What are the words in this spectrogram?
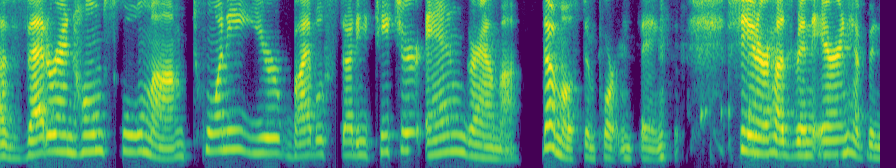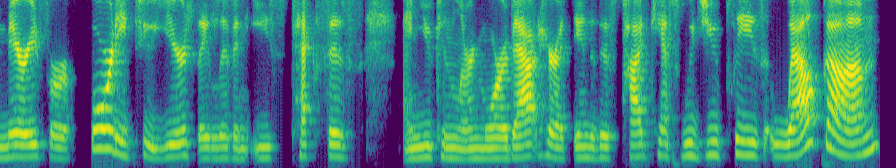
a veteran homeschool mom, 20 year Bible study teacher, and grandma. The most important thing. She and her husband, Aaron, have been married for 42 years. They live in East Texas, and you can learn more about her at the end of this podcast. Would you please welcome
